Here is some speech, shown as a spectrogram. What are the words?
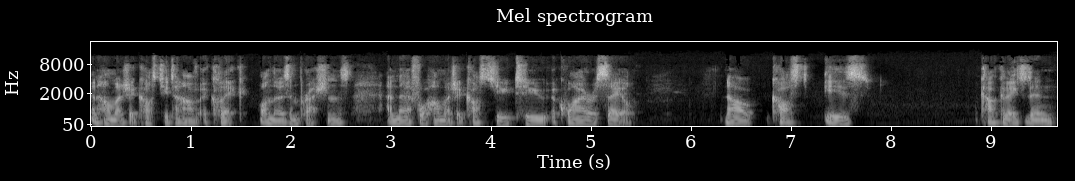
and how much it costs you to have a click on those impressions, and therefore how much it costs you to acquire a sale. Now, cost is calculated in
